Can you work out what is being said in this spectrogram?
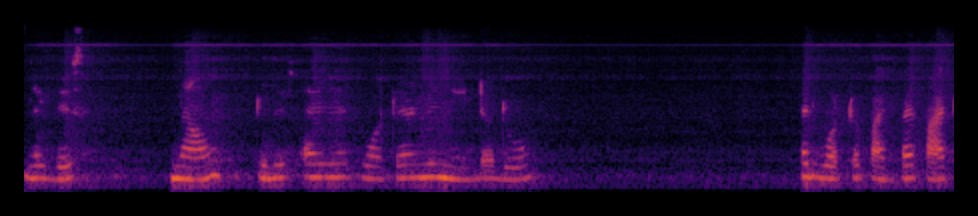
like this. Now to this I add water we knead the dough. Add water part by part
